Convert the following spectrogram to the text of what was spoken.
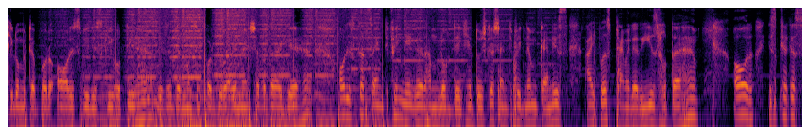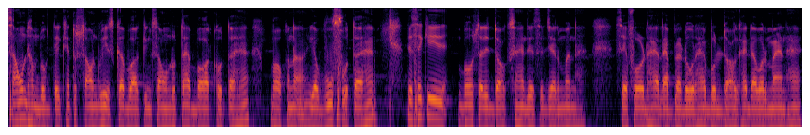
किलोमीटर पर और स्पीड इसकी होती है, जैसे जर्मन सिफर्ड के बारे में ऐसा बताया गया है। और इसका साइंटिफिक नेम अगर हम लोग देखें तो इसका साइंटिफिक नेम कैनिस आइपस फैमिलरीज होता है। और इसका अगर साउंड हम लोग देखें तो साउंड भी इसका बार्किंग साउंड होता है बार्क होता है, भौंकना या वूफ होता है। जैसे कि बहुत सारे डॉग्स हैं, जैसे जर्मन है सेफोर्ड है लेब्राडोर है बुलडॉग है डवरमैन है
